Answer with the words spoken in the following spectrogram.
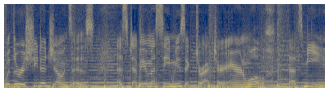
with the Rashida Joneses as WMSE music director Aaron Wolf, that's me,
